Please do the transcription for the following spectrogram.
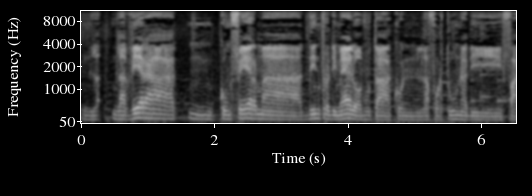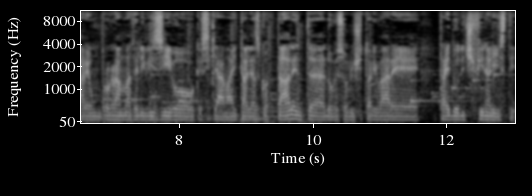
La, la vera mh, mm, conferma dentro di me l'ho avuta con la fortuna di fare un programma televisivo che si chiama Italia's Got Talent dove sono riuscito ad arrivare tra i 12 finalisti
